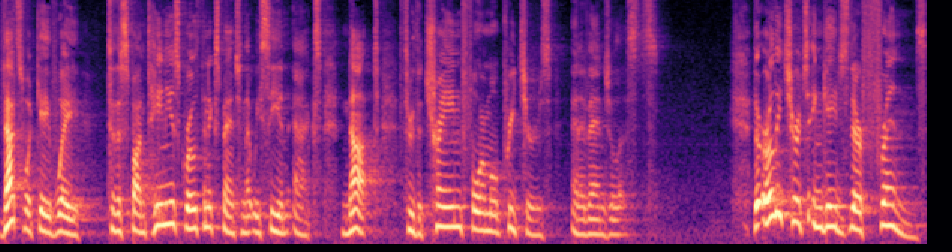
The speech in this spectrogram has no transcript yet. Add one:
That's what gave way to the spontaneous growth and expansion that we see in Acts, not through the trained formal preachers and evangelists. The early church engaged their friends,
